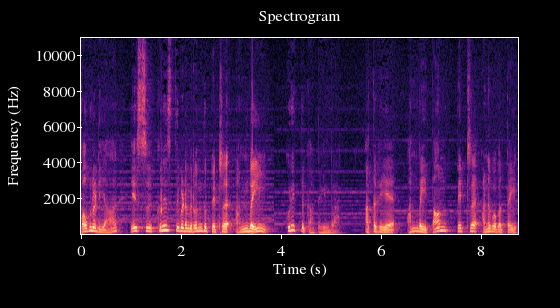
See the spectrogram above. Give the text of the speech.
பவுலடியார் இயேசு கிறிஸ்துவிடமிருந்து பெற்ற அன்பை குறித்து காட்டுகின்றார். அத்தகைய அன்பை தான் பெற்ற அனுபவத்தை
